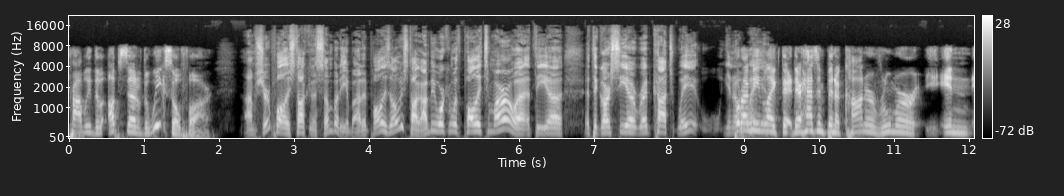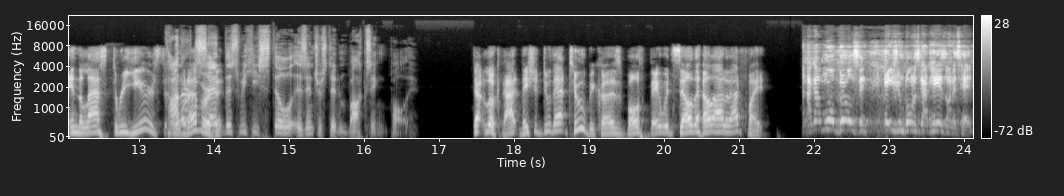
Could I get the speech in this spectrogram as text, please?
probably the upset of the week so far. I'm sure Paulie's talking to somebody about it. Paulie's always talking. I'll be working with Paulie tomorrow at the uh, at the Garcia Redkach wait. You know, but I mean, weigh-in. like there, there hasn't been a Conor rumor in in the last three years or Conor whatever. said that- this week he still is interested in boxing, Paulie. that look that they should do that too because both they would sell the hell out of that fight. I got more girls than Adrian Broner's got hairs on his head.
